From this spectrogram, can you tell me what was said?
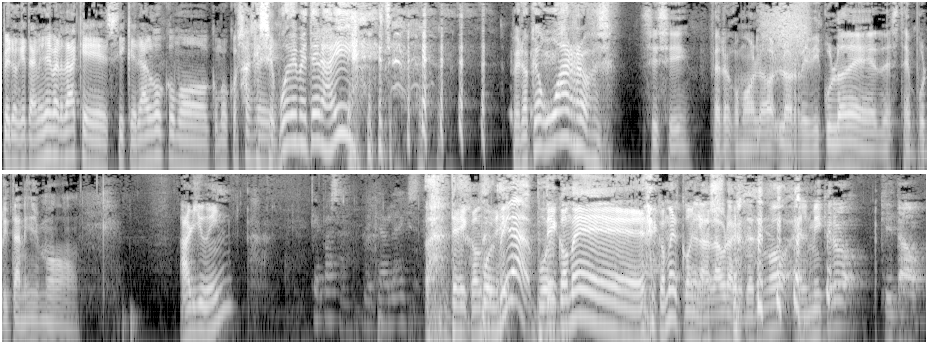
Pero que también es verdad que sí, que era algo como, como cosas Ah, que de- se puede meter ahí. Pero qué guarros. Sí, sí. Pero como lo, lo ridículo de, de este puritanismo. ¿Are you in? ¿Qué pasa? ¿De qué habláis? De comer, Pues mira, pues- de comer, de comer. Laura, que te tengo el micro quitado.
